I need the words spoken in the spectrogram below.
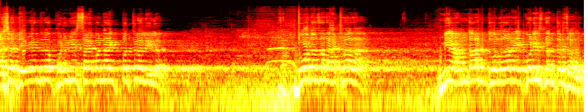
अशा देवेंद्र फडणवीस साहेबांना एक पत्र लिहिलं. दोन हजार अठराला मी आमदार दोन हजार एकोणीस नंतर झालो.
